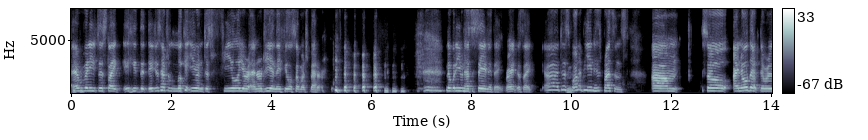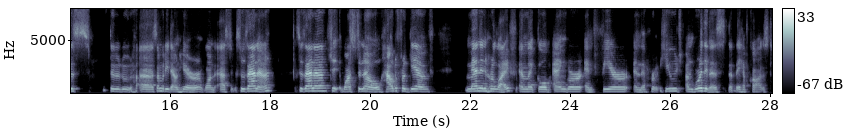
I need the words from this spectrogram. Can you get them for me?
everybody just like, he, they just have to look at you and just feel your energy and they feel so much better. Nobody even has to say anything, right? It's like, I just want to be in his presence. Um, so I know that there was uh, somebody down here wanted to ask Susanna. Susanna she wants to know how to forgive men in her life and let go of anger and fear and the huge unworthiness that they have caused.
